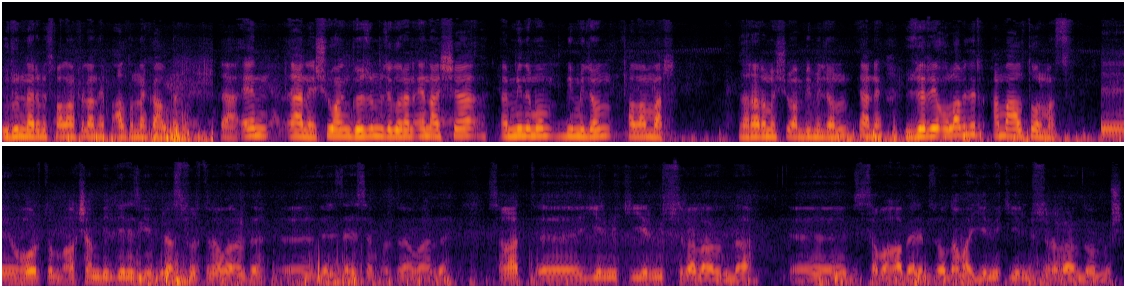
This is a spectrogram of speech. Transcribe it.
Ürünlerimiz falan filan hep altında kaldı. Ya en yani şu an gözümüze gören en aşağı e, minimum 1 milyon falan var. Zararımız şu an 1 milyon yani üzeri olabilir ama altı olmaz. E, hortum akşam bildiğiniz gibi biraz fırtına vardı. E, denizden esen fırtına vardı. Saat e, 22-23 sıralarında e, biz sabah haberimiz oldu ama 22-23 sıralarında olmuş.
